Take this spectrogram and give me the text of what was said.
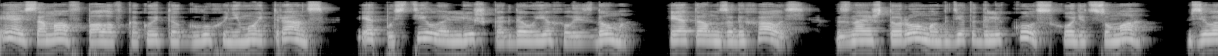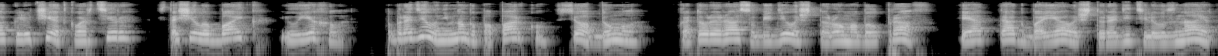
Я и сама впала в какой-то глухонемой транс и отпустила лишь когда уехала из дома. Я там задыхалась, зная, что Рома где-то далеко сходит с ума. Взяла ключи от квартиры, стащила байк и уехала. Побродила немного по парку, все обдумала. В который раз убедилась, что Рома был прав. Я так боялась, что родители узнают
